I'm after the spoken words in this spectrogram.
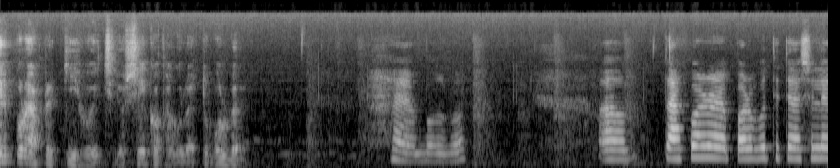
এরপরে আপনার কি হয়েছিল? সেই কথাগুলো একটু বলবেন? হ্যাঁ বলব। তারপর পরবর্তীতে আসলে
